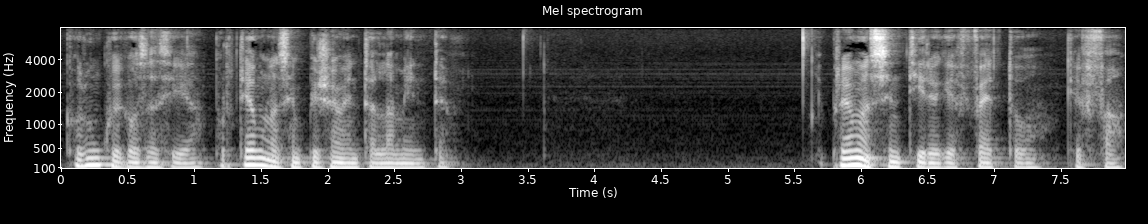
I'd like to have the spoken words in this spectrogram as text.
Qualunque cosa sia, portiamola semplicemente alla mente. Proviamo a sentire che effetto che fa.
